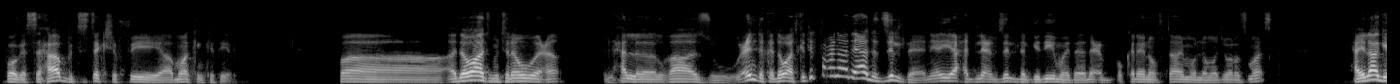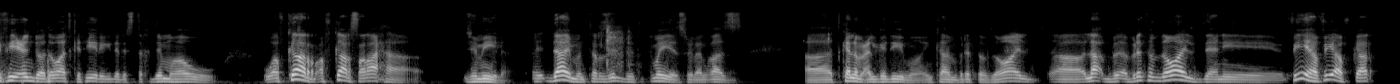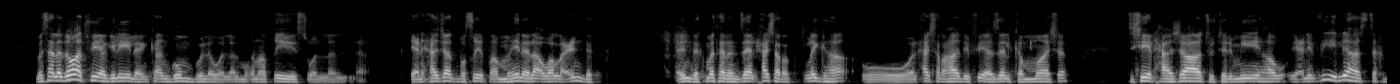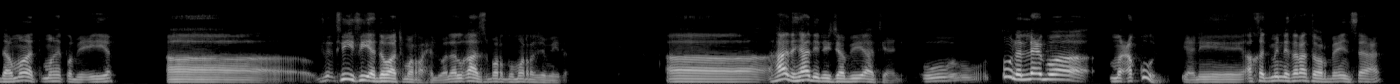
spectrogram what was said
فوق السحاب بتستكشف فيه أماكن كثير. فأدوات متنوعة الحل الالغاز وعندك أدوات كثير. طبعا هذه عادة Zelda يعني أي أحد لعب Zelda القديمة إذا لعب Ocarina of Time ولا Majora's Mask حيلاقي في عنده أدوات كثير يقدر يستخدمها و... وأفكار أفكار صراحة جميلة. دائما ترى Zelda تتميز في الألغاز. أتكلم عن القديمة إن كان Breath of the Wild لا Breath of the Wild يعني فيها فيها أفكار بس الأدوات فيها قليلة إن كان قنبلة ولا المغناطيس ولا ال... يعني حاجات بسيطة. أما هنا لا والله عندك عندك مثلا زي الحشرة تطلقها والحشرة هذه فيها زي الكماشة تشيل حاجات وترميها و- يعني في لها استخدامات ما هي طبيعية. آه في في أدوات مرة حلوة الألغاز برضو مرة جميلة. آه هذه هذه الإيجابيات يعني. وطول اللعبة معقول. يعني أخذ مني 43 ساعة.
